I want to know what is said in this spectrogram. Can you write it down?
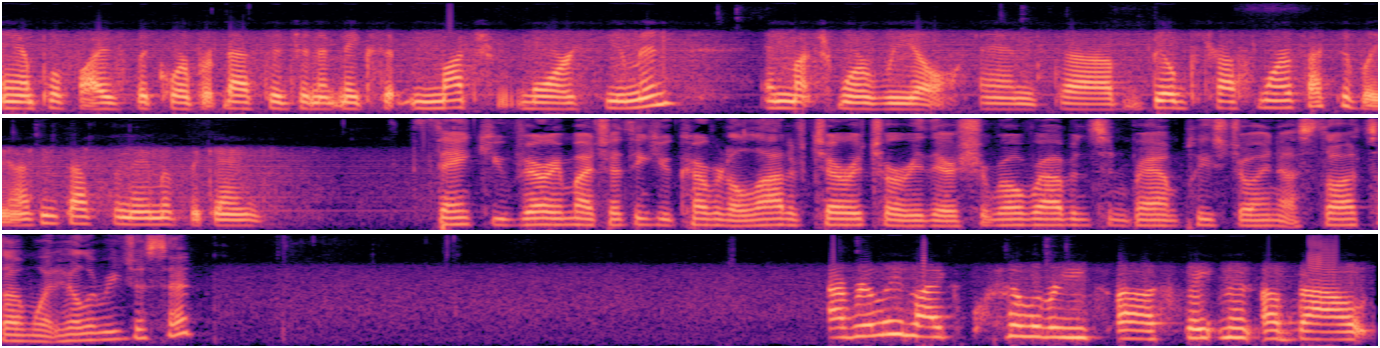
amplifies the corporate message and it makes it much more human and much more real and uh, builds trust more effectively. And I think that's the name of the game. Thank you very much. I think you covered a lot of territory there. Sherelle Robinson Brown, please join us. Thoughts on what Hillary just said? I really like Hillary's uh, statement about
